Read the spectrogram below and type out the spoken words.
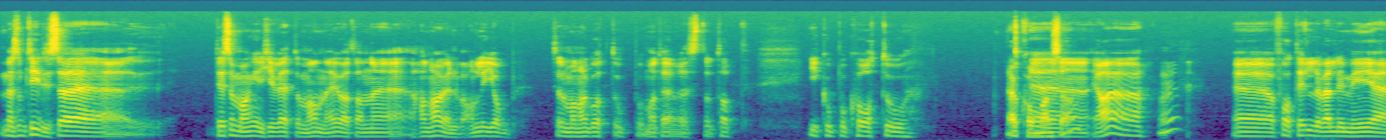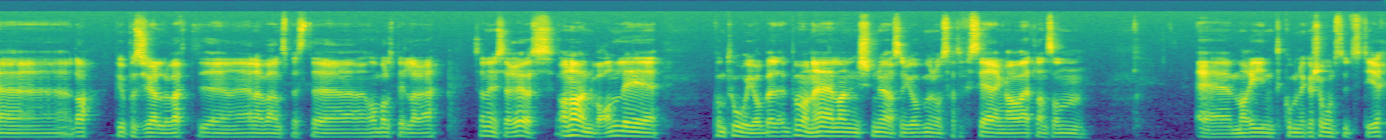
Men samtidig så Det som mange ikke vet om han, er jo at han, er- han har jo en vanlig jobb. Selv om han har gått opp på Materialist og tatt Gikk opp på K2. Ja, kom han seg? Eh, ja, ja, ja. Eh, får til veldig mye, eh, da. Byr på seg selv, vært eh, en av verdens beste eh, håndballspillere. Så han er jo seriøs. Han har en vanlig kontorjobb. Han er en eller annen ingeniør som jobber med noen sertifisering av et eller annet sånn eh, marint kommunikasjonsutstyr.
